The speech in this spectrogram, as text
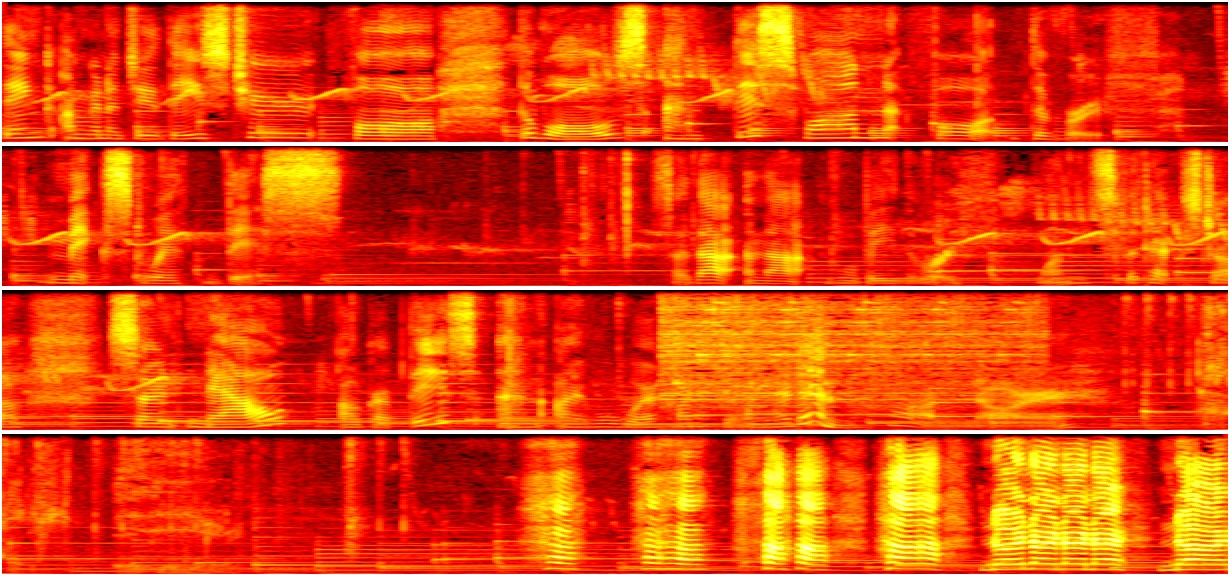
think I'm going to do these two for the walls and this one for the roof mixed with this. So that and that will be the roof ones for texture. So now I'll grab these and I will work on filling it in. Oh no. Ha ha ha ha ha no no no no. No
